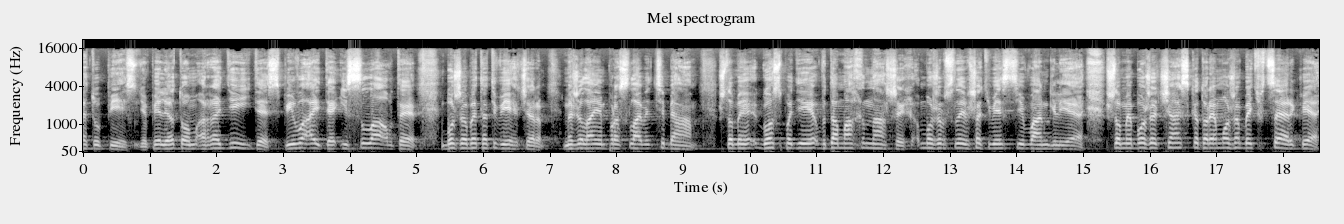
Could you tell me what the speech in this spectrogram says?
эту песню, пели о том, радійте, спевайте и славьте. Боже, в этот вечер мы желаем прославить Тебя, что мы, Господи, в домах наших можем слышать весть Евангелия, что мы, Боже, часть, которая можем быть в церкви,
